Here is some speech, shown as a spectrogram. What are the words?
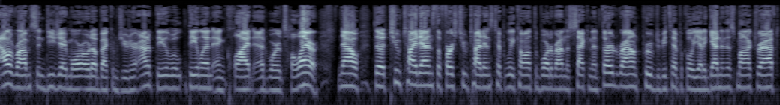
Allen Robinson, DJ Moore, Odell Beckham Jr., Adam Thielen, and Clyde Edwards Helaire. Now, the two tight ends, the first two tight ends typically come off the board around the second and third round, proved to be typical yet again in this mock draft.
